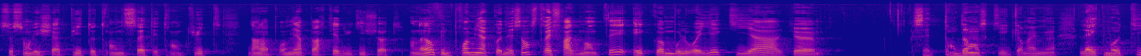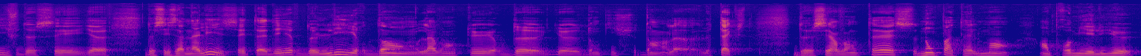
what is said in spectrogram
Ce sont les chapitres 37 et 38 dans la première partie du Quichotte. On a donc une première connaissance très fragmentée et, comme vous le voyez, qui a cette tendance qui est quand même leitmotiv de ces, euh, de ces analyses, c'est-à-dire de lire dans l'aventure de euh, dans le texte de Cervantes, non pas tellement en premier lieu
